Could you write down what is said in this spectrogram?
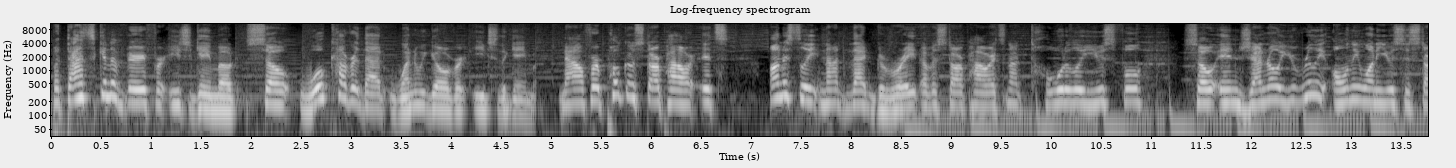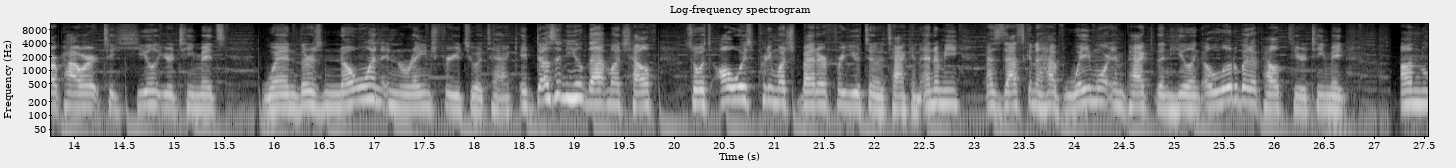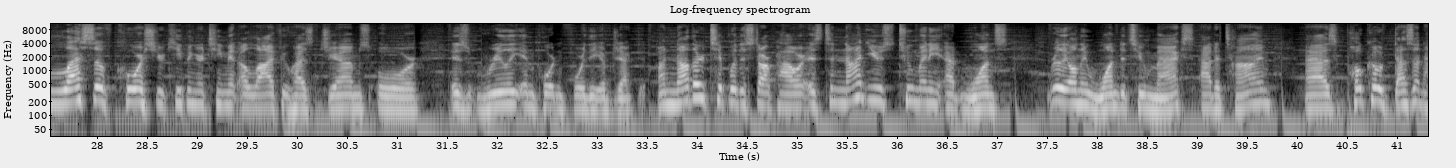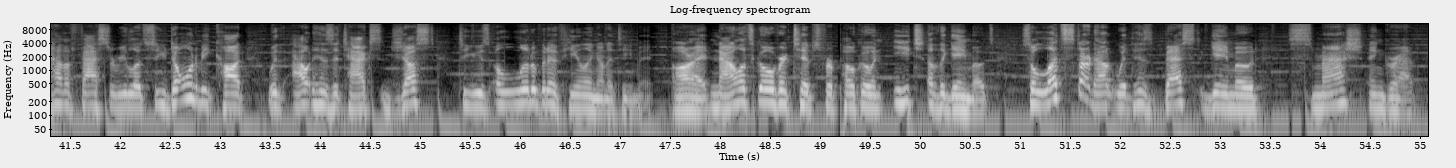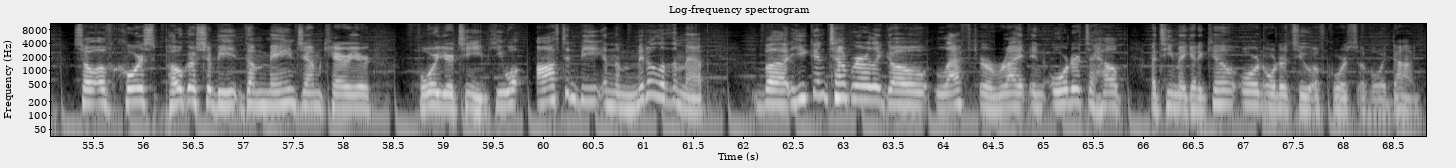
but that's going to vary for each game mode so we'll cover that when we go over each of the game modes. Now for Poco star power it's honestly not that great of a star power it's not totally useful so in general, you really only want to use his star power to heal your teammates when there's no one in range for you to attack. It doesn't heal that much health, so it's always pretty much better for you to attack an enemy as that's going to have way more impact than healing a little bit of health to your teammate unless of course you're keeping your teammate alive who has gems or is really important for the objective. Another tip with the star power is to not use too many at once, really only one to two max at a time as Poco doesn't have a faster reload, so you don't want to be caught without his attacks just to use a little bit of healing on a teammate. Alright, now let's go over tips for Poco in each of the game modes. So let's start out with his best game mode, Smash and Grab. So of course, Poco should be the main gem carrier for your team. He will often be in the middle of the map, but he can temporarily go left or right in order to help a teammate get a kill or in order to, of course, avoid dying.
